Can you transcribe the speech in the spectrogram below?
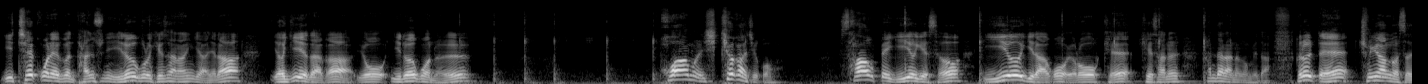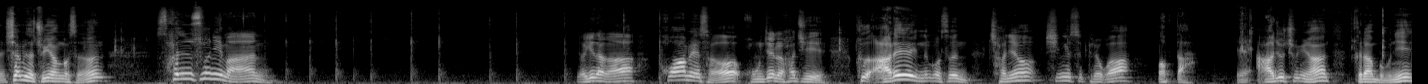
이 채권액은 단순히 1억으로 계산하는 게 아니라 여기에다가 요 1억 원을 포함을 시켜가지고 4억 빼기 2억에서 2억이라고 이렇게 계산을 한다는 겁니다. 그럴 때 중요한 것은 시험에서 중요한 것은 선순위만 여기다가 포함해서 공제를 하지 그 아래에 있는 것은 전혀 신경 쓸 필요가 없다. 예, 아주 중요한 그러한 부분이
